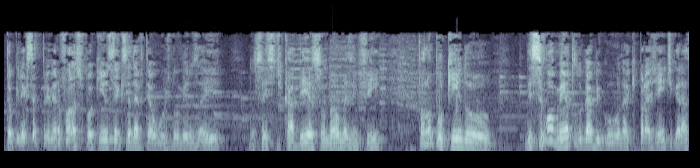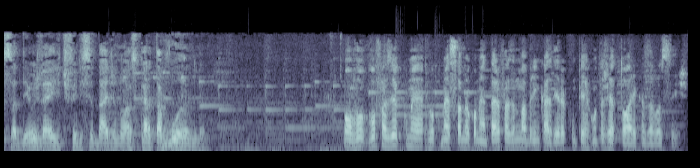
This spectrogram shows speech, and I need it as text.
Então eu queria que você primeiro falasse um pouquinho, eu sei que você deve ter alguns números aí, não sei se de cabeça ou não, mas enfim. Fala um pouquinho do, desse momento do Gabigol, né? Que pra gente, graças a Deus, né? E de felicidade nossa, o cara tá voando, né? Bom, vou, vou fazer, vou começar meu comentário fazendo uma brincadeira com perguntas retóricas a vocês.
